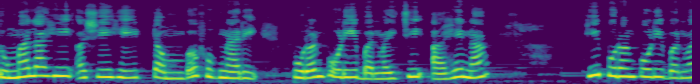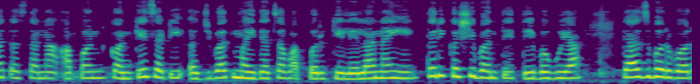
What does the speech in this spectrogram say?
तुम्हालाही अशी ही टंब फुगणारी पुरणपोळी बनवायची आहे ना? ही पुरणपोळी बनवत असताना आपण कणकेसाठी अजिबात मैद्याचा वापर केलेला नाही. आहे तरी कशी बनते ते बघूया. त्याचबरोबर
